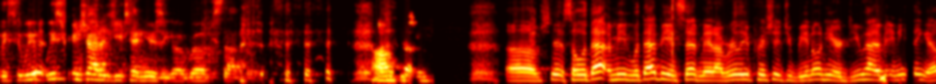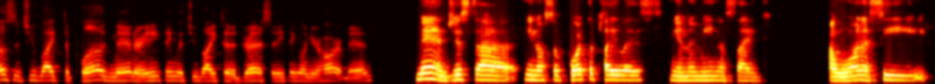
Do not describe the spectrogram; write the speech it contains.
we, we, we screenshotted you 10 years ago, bro. Stop it. All good. um, shit. So with that, I mean, with that being said, man, I really appreciate you being on here. Do you have anything else that you'd like to plug, man, or anything that you'd like to address? Anything on your heart, man? man, just uh, you know, support the playlist. You know what I mean? It's like I want to see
